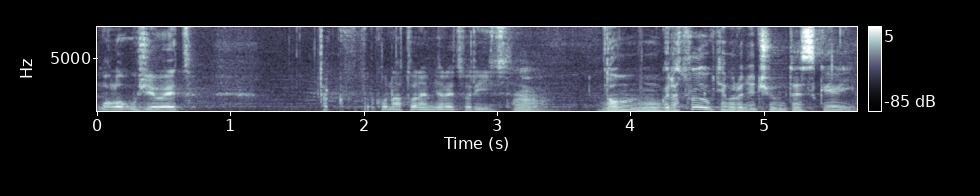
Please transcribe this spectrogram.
mohlo uživit, tak jako na to neměli co říct. Hmm. No, gratuluju k těm rodičům, to je skvělý.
